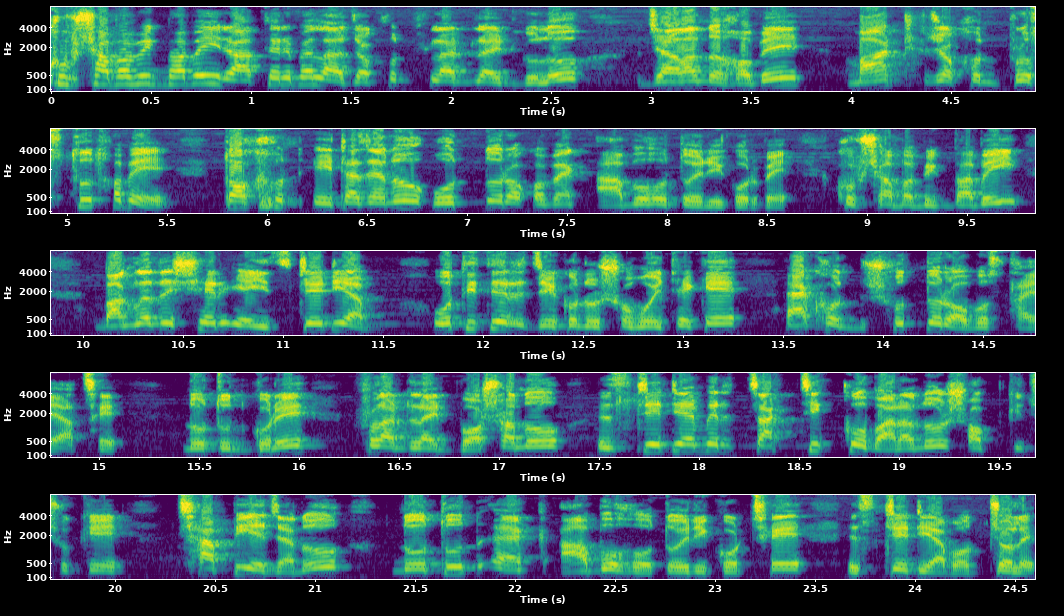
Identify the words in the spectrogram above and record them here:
খুব স্বাভাবিকভাবেই রাতের বেলা যখন ফ্লাড লাইটগুলো জ্বালানো হবে, মাঠ যখন প্রস্তুত হবে, তখন এটা যেন অন্যরকম এক আবহ তৈরি করবে। খুব স্বাভাবিকভাবেই বাংলাদেশের এই স্টেডিয়াম অতীতের যে কোনো সময় থেকে এখন সুন্দর অবস্থায় আছে। নতুন করে ফ্লাড লাইট বসানো, স্টেডিয়ামের চাকচিক্য বাড়ানো, সবকিছুকে ছাপিয়ে যেন নতুন এক আবহ তৈরি করছে স্টেডিয়াম অঞ্চলে।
